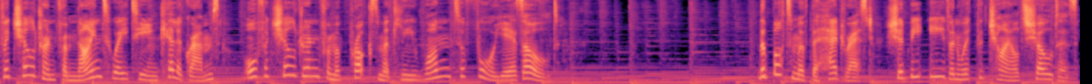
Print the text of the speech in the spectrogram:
for children from 9 to 18 kilograms or for children from approximately 1 to 4 years old. The bottom of the headrest should be even with the child's shoulders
